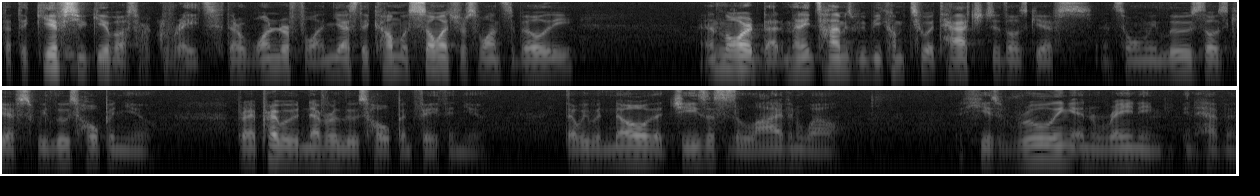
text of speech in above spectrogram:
that the gifts you give us are great. They're wonderful. And yes, they come with so much responsibility. And Lord, that many times we become too attached to those gifts. And so when we lose those gifts, we lose hope in you. But I pray we would never lose hope and faith in you. That we would know that Jesus is alive and well, that he is ruling and reigning in heaven.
